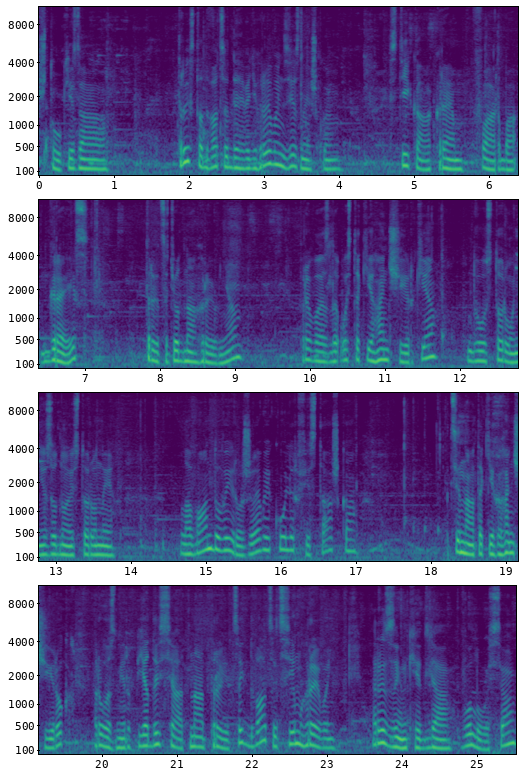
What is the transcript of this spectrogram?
штуки за 329 гривень зі знижкою. Стійка крем фарба Grace 31 гривня. Привезли ось такі ганчірки двосторонні. З одної сторони лавандовий, рожевий колір, фісташка. Ціна таких ганчірок. Розмір 50 на 30, 27 гривень. Резинки для волосся.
